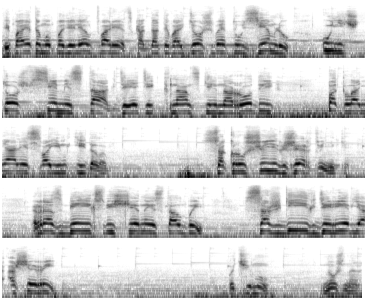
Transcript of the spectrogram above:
И поэтому повелел Творец, когда ты войдешь в эту землю, уничтожь все места, где эти кнанские народы поклонялись своим идолам. Сокруши их жертвенники, разбей их священные столбы, сожги их деревья Ашеры. Почему нужно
